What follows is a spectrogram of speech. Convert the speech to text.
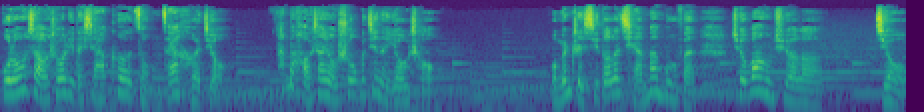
古龙小说里的侠客总在喝酒，他们好像有说不尽的忧愁。我们只习得了前半部分，却忘却了酒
